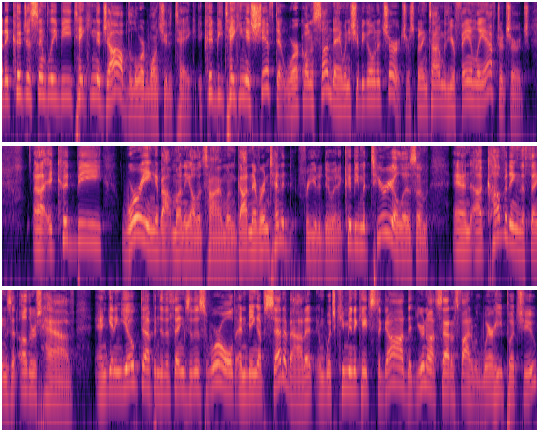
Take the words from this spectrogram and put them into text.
But it could just simply be taking a job the Lord wants you to take. It could be taking a shift at work on a Sunday when you should be going to church or spending time with your family after church. Uh, it could be worrying about money all the time when God never intended for you to do it. It could be materialism and uh, coveting the things that others have and getting yoked up into the things of this world and being upset about it, and which communicates to God that you're not satisfied with where He puts you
